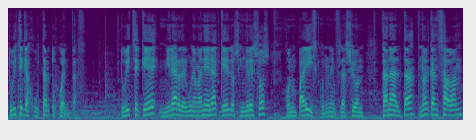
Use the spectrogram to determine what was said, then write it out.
tuviste que ajustar tus cuentas. Tuviste que mirar de alguna manera que los ingresos con un país con una inflación tan alta no alcanzaban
